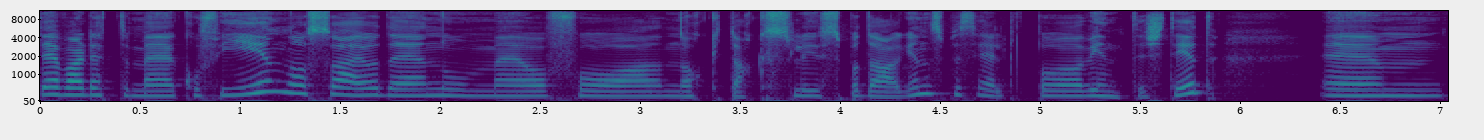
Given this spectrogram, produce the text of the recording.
det var dette med koffein, og så er jo det noe med å få nok dagslys på dagen, spesielt på vinterstid. Um,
